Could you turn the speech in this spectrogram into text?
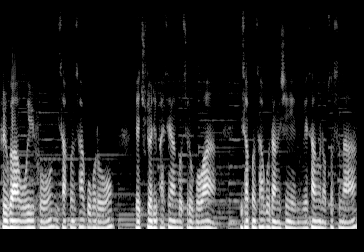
불과 5일 후 이 사건 사고로 뇌출혈이 발생한 것으로 보아 이 사건 사고 당시 외상은 없었으나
